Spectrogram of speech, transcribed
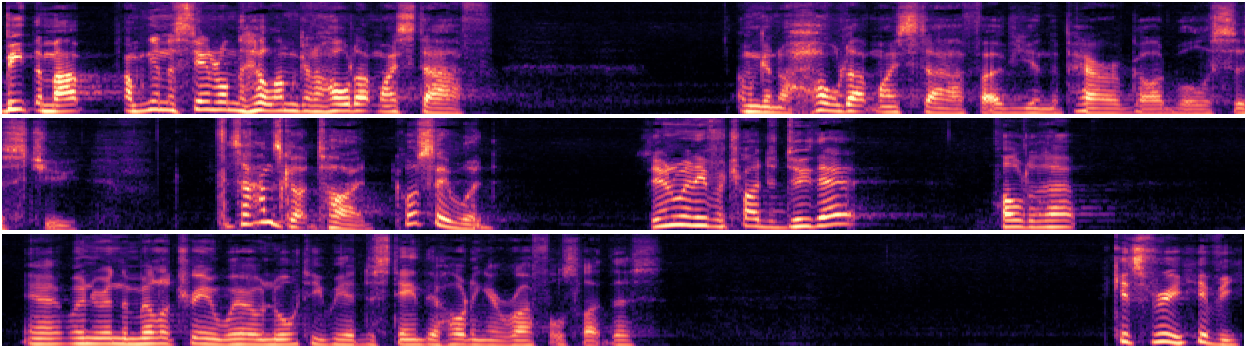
beat them up. I'm going to stand on the hill. I'm going to hold up my staff. I'm going to hold up my staff over you, and the power of God will assist you. His arms got tired. Of course they would. Has anyone ever tried to do that? Hold it up? You know, when we were in the military and we were naughty, we had to stand there holding our rifles like this. It gets very heavy.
